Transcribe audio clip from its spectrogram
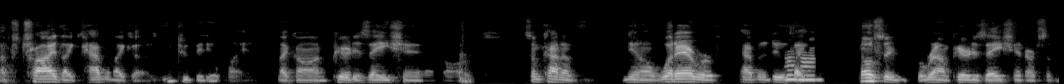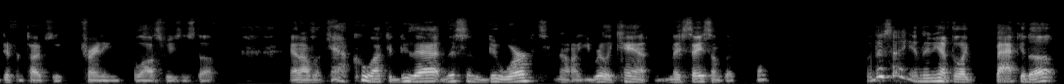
I've tried like having like a YouTube video playing, like on periodization or some kind of, you know, whatever having to do with like Mhm. mostly around periodization or some different types of training philosophies and stuff. And I was like, yeah, cool, I could do that, listen and do work. No, you really can't. And they say something. What they say? And then you have to like back it up.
